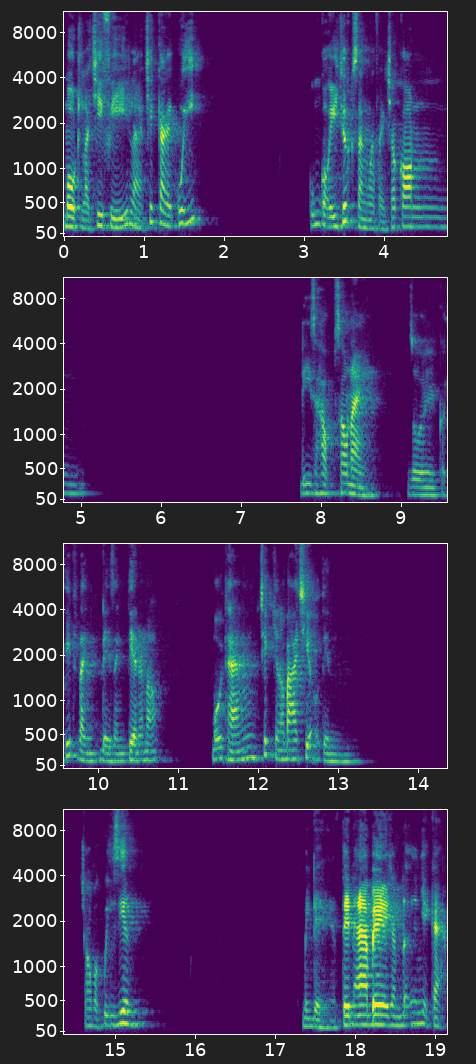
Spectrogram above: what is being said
Một là chi phí là trích các cái quỹ. Cũng có ý thức rằng là phải cho con đi ra học sau này, rồi có ít dành, để dành tiền cho nó. Mỗi tháng trích cho nó 3 triệu tiền cho vào quỹ riêng. Mình để tên AB cho đỡ nhạy cảm.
